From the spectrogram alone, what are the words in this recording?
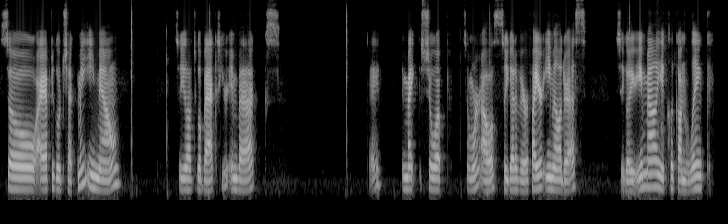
So I have to go check my email. So you'll have to go back to your inbox. Okay. It might show up somewhere else. So you got to verify your email address. So you go to your email, you click on the link.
